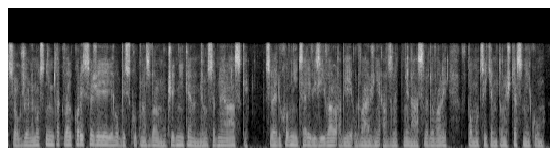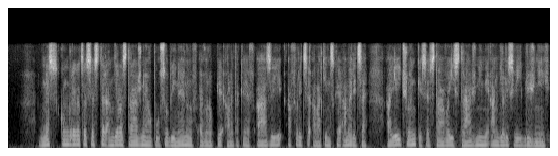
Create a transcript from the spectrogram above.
Sloužil nemocným tak velkoryse, že je jeho biskup nazval mučedníkem milosedné lásky. Své duchovní dcery vyzýval, aby jej odvážně a vzletně následovali v pomoci těmto nešťastníkům, dnes kongregace sester Anděla Strážného působí nejen v Evropě, ale také v Ázii, Africe a Latinské Americe a její členky se stávají strážnými anděli svých bližních,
